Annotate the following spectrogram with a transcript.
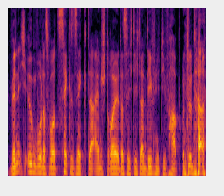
wenn ich irgendwo das Wort Sexsekte einstreue, dass ich dich dann definitiv hab und du da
